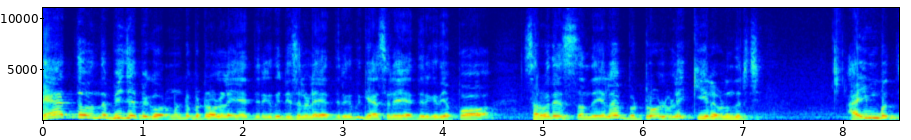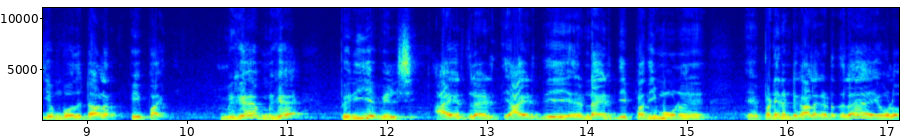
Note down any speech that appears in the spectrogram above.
நேற்று வந்து பிஜேபி கவர்மெண்ட்டு பெட்ரோல் விலை ஏற்றிருக்குது டீசல் விலை ஏற்றிருக்குது கேஸ் விலை ஏற்றிருக்குது எப்போது சர்வதேச சந்தையில் பெட்ரோல் விலை கீழே விழுந்துருச்சு. ஐம்பத்தி ஒம்பது டாலர் பீப்பாய். மிக மிக பெரிய வீழ்ச்சி. ஆயிரத்தி தொள்ளாயிரத்தி ஆயிரத்தி ரெண்டாயிரத்தி பதிமூணு பன்னிரெண்டு காலகட்டத்தில் எவ்வளோ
